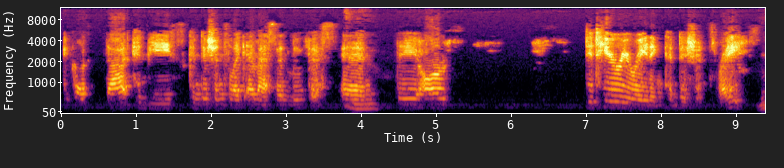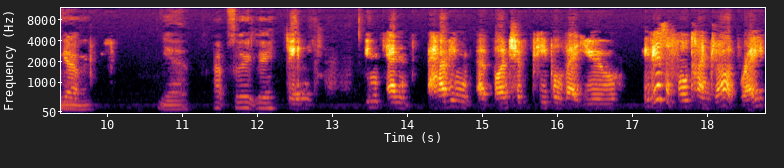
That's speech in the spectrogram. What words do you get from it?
Because that can be conditions like ms and lupus and Yeah. they are deteriorating conditions right Yeah. Mm, Yeah. Absolutely. So you, you- and having a bunch of people that you, it is a full time job, right?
